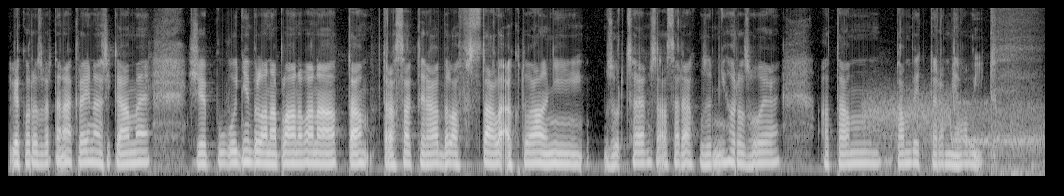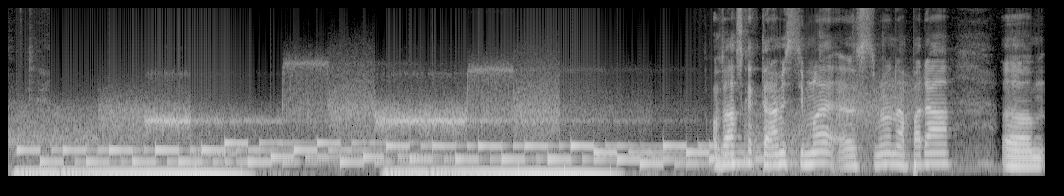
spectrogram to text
jako rozvrtená krajina říkáme, že původně byla naplánovaná ta trasa, která byla stále aktuální vzorcem v zásadách územního rozvoje a tam, tam by teda měla být. Otázka, která mi s tímhle, s tímhle napadá, um,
